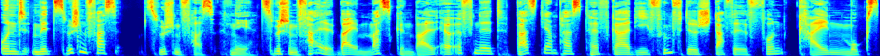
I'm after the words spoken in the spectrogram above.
Und mit Zwischenfass Zwischenfass, nee, Zwischenfall beim Maskenball eröffnet Bastian Pastewka die fünfte Staffel von Kein Mucks.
